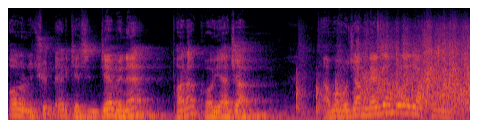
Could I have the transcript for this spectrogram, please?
onun için herkesin cebine para koyacak. Ama hocam nereden bulacaksın onu?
